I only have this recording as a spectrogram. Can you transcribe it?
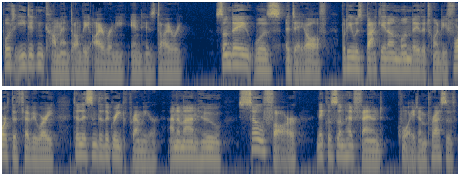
but he didn't comment on the irony in his diary. Sunday was a day off, but he was back in on Monday, the 24th of February, to listen to the Greek Premier and a man who, so far, Nicolson had found quite impressive.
